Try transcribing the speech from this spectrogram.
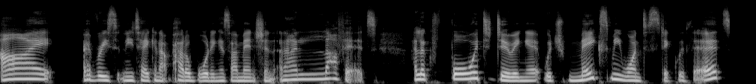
I have recently taken up paddleboarding, as I mentioned, and I love it. I look forward to doing it, which makes me want to stick with it.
